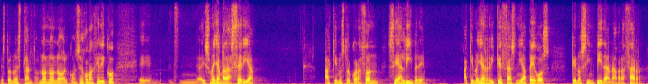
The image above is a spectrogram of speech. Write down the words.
esto no es tanto. No, no, no, el consejo evangélico eh, es una llamada seria a que nuestro corazón sea libre a que no haya riquezas ni apegos que nos impidan abrazar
